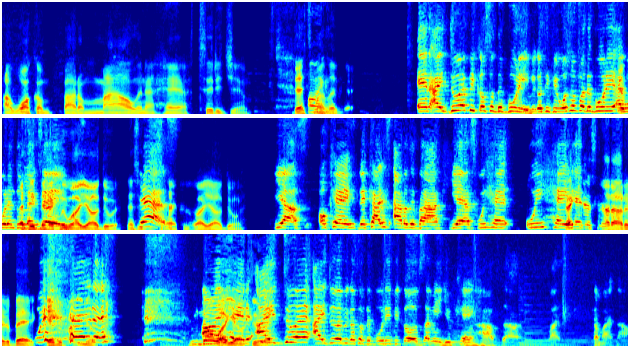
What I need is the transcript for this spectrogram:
I walk about a mile and a half to the gym. That's Oh my my leg day. And I do it because of the booty. Because if it wasn't for the booty, I wouldn't do it like that. That's exactly why y'all do it. That's Yes. exactly why y'all doing. Yes. Okay. The cat is out of the bag. Yes, we hate we hate That it. cat's not out of the bag. We Everybody hate knows. it. We know I why hate y'all it. do I do it. I do it because of the booty. Because I mean, you can't have that. Like, come on now.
